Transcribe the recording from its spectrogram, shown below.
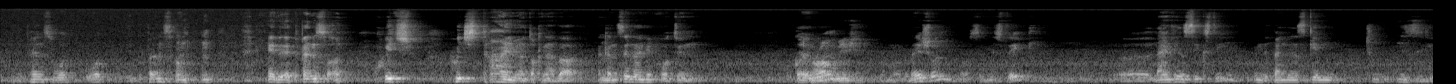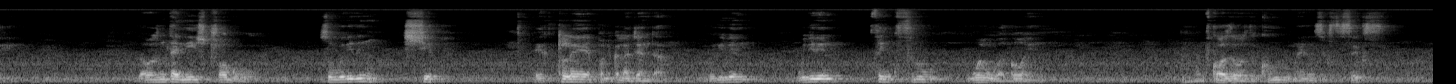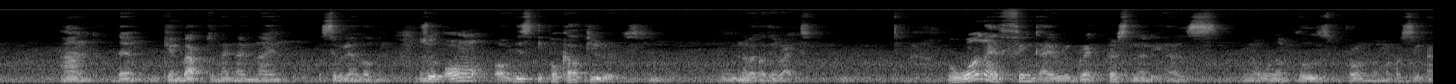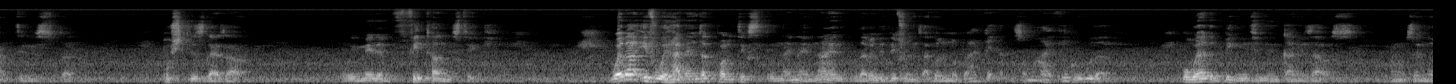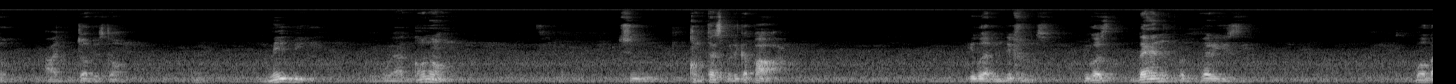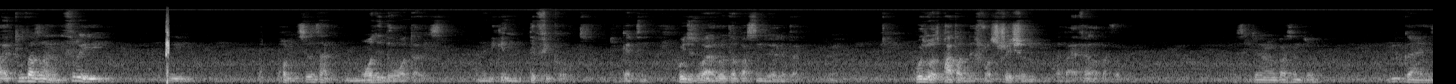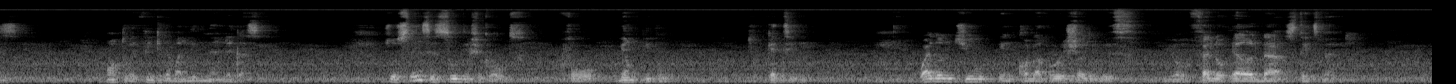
It depends what, what it depends on it depends on which which time you're talking about. I can say 1914. Got it wrong. Amalgamation was a mistake. Uh, 1960, independence came too easily. There wasn't any struggle. So we didn't shape a clear political agenda. We didn't, we didn't think through where we were going. And of course, there was the coup in 1966, and then we came back to 1999, the civilian government. Mm. So all of these epochal periods, mm. we never got it right. But one I think I regret personally as you know one of those pro-democracy activists that pushed these guys out. We made a fatal mistake. Whether if we had entered politics in 1999 would have been the difference, I don't know. But I think somehow I think we would have. But we had a big meeting in Gani's house, and we said, no, our job is done. Maybe we had gone on to contest political power, it would have been different. Because then it was very easy. But by 2003, the politicians had muddied the waters and it became difficult to get in, which is why I wrote a Obasanjo letter, which was part of the frustration that I felt. I said, Mr. General Obasanjo, you guys ought to be thinking about leaving a legacy. So since it's so difficult for young people to get in, why don't you, in collaboration with your fellow elder statesmen,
